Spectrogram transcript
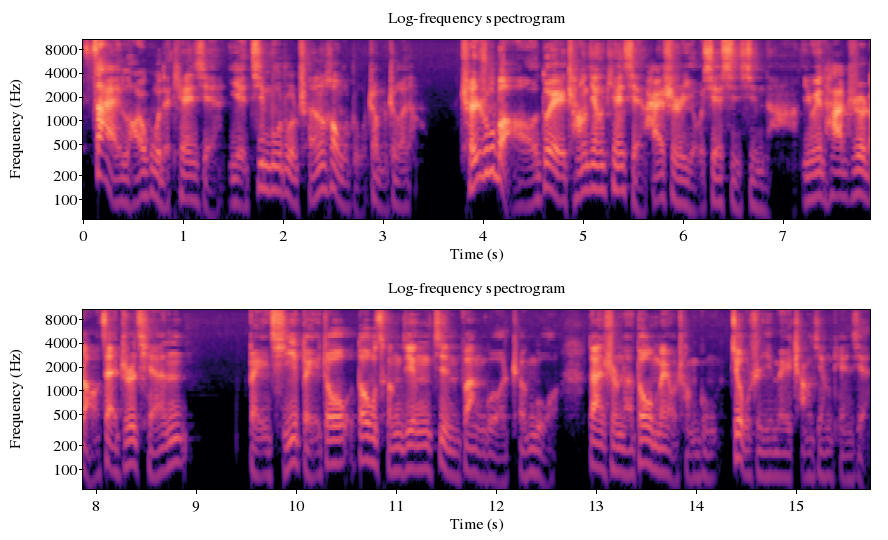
再牢固的天险也禁不住陈后主这么折腾。陈叔宝对长江天险还是有些信心的，因为他知道在之前北齐、北周都曾经进犯过陈国，但是呢都没有成功，就是因为长江天险。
